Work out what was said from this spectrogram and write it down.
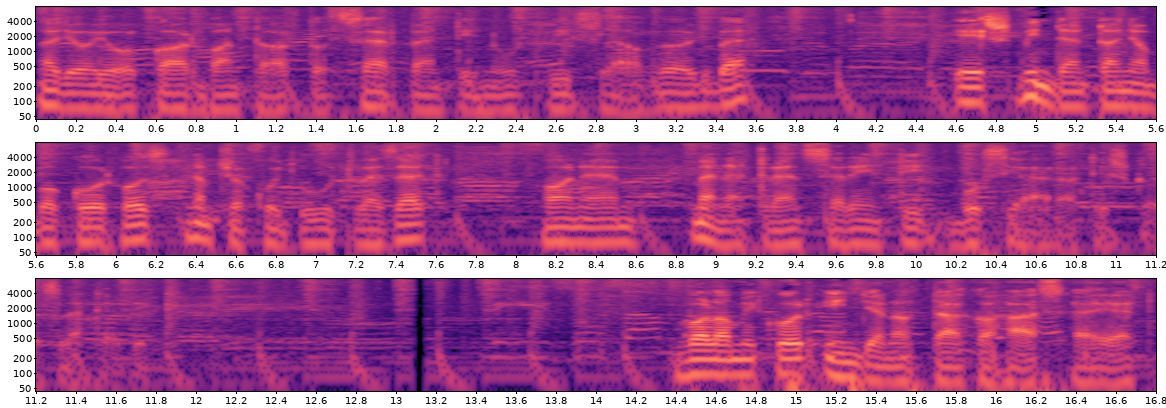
Nagyon jól karban tartott szerpentin út visz le a völgybe, és minden tanyabokorhoz nem csak hogy út vezet, hanem menetrend szerinti buszjárat is közlekedik. Valamikor ingyen adták a házhelyet,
